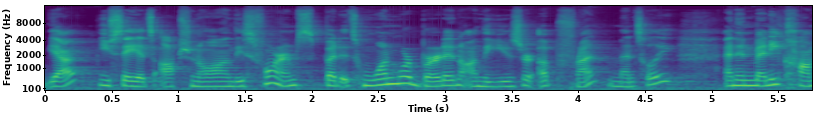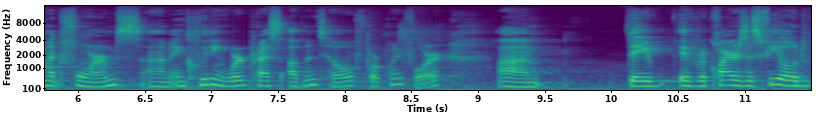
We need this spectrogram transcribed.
yeah, you say it's optional on these forms, but it's one more burden on the user up front mentally. And in many comment forms, um, including WordPress up until 4.4, um, they, it requires this field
